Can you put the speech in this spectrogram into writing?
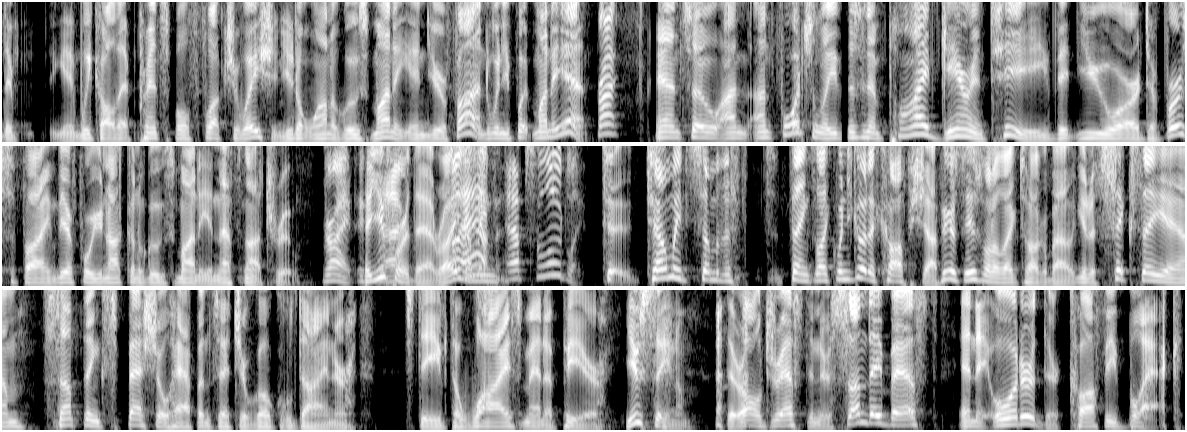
the, we call that principal fluctuation. You don't want to lose money in your fund when you put money in. Right. And so, un- unfortunately, there's an implied guarantee that you are diversifying, therefore, you're not going to lose money. And that's not true. Right. Hey, You've heard that, right? I, I have, mean- absolutely. T- tell me some of the th- things like when you go to a coffee shop. Here's here's what I like to talk about. You know, 6 a.m. Something special happens at your local diner. Steve, the wise men appear. You've seen them. They're all dressed in their Sunday best, and they ordered their coffee black.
